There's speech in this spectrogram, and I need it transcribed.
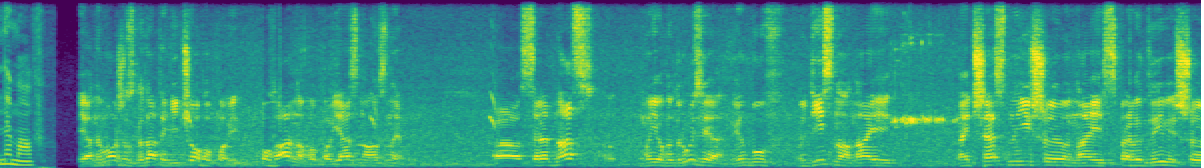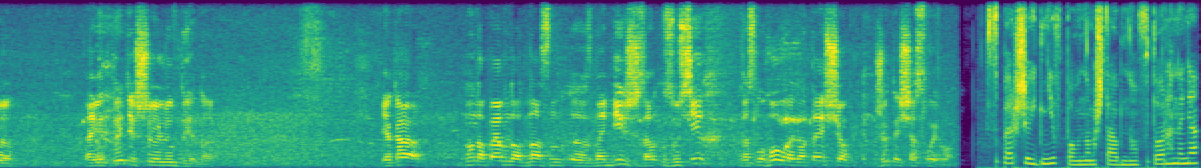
не мав. Я не можу згадати нічого поганого пов'язаного з ним. Е, Серед нас, ми його друзі, він був ну, дійсно най, найчеснішою, найсправедливішою, найвідкритішою людиною, яка, ну напевно, одна з, з найбільш з усіх заслуговує на те, щоб жити щасливо. Перших днів повномасштабного вторгнення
